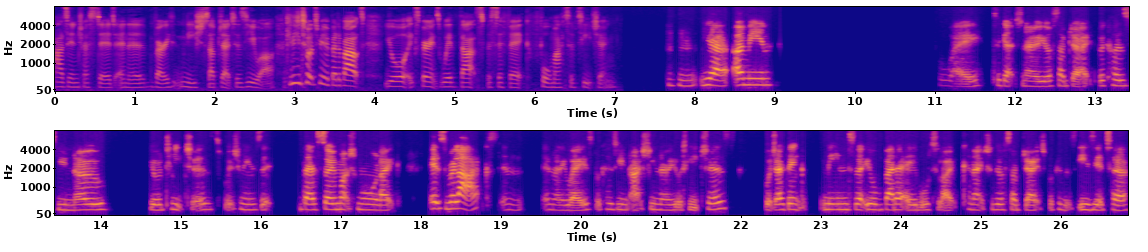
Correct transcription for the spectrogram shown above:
as interested in a very niche subject as you are. Can you talk to me a bit about your experience with that specific format of teaching? Mm-hmm. Yeah, I mean, way to get to know your subject because you know your teachers, which means that there's so much more like it's relaxed in in many ways because you actually know your teachers, which I think means that you're better able to like connect with your subject because it's easier to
